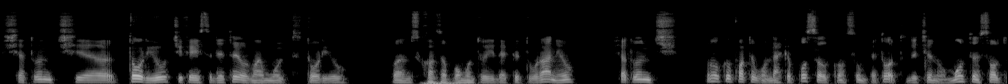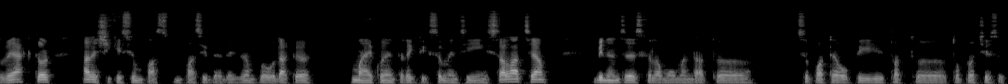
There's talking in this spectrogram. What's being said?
Și atunci, uh, toriu, ci că este de trei ori mai mult toriu în scoarța pământului decât uraniu, și atunci, un lucru foarte bun. Dacă poți să-l consumi pe tot, de ce nu? Molten Salt Reactor are și chestiuni pas- pasive. De exemplu, dacă mai ai curent electric să menții instalația, bineînțeles că la un moment dat uh, se poate opri tot, uh, tot procesul.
